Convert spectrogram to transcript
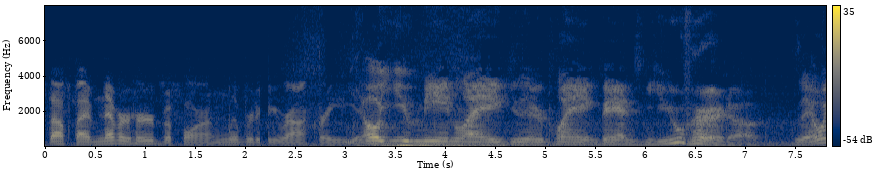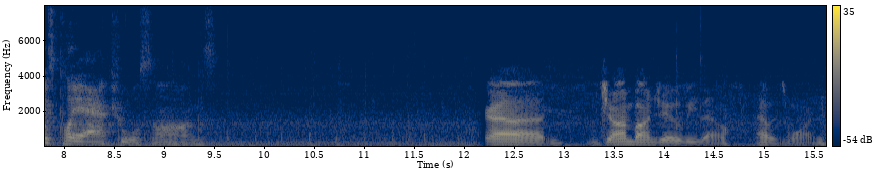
stuff that I've never heard before on Liberty Rock Radio. Oh, you mean like they're playing bands you've heard of? They always play actual songs. Uh, Jon Bon Jovi though. That was one.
